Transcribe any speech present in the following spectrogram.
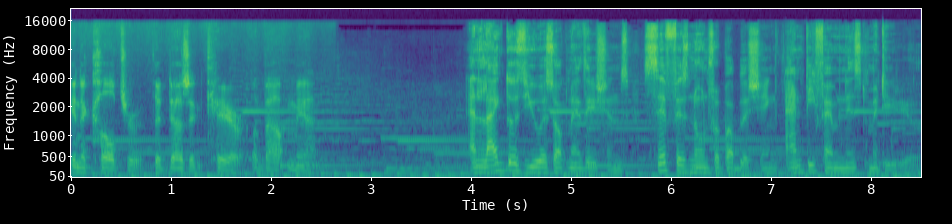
in a culture that doesn't care about men. And like those US organizations, SIFF is known for publishing anti feminist material.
